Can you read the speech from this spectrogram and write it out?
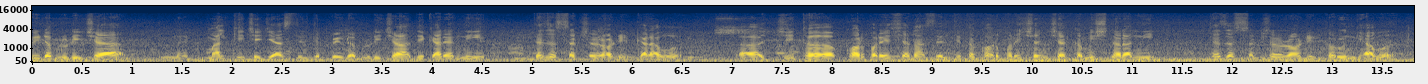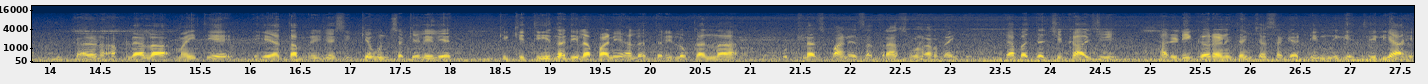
पी डब्ल्यू डीच्या मालकीचे जे असतील ते पी डब्ल्यू डीच्या अधिकाऱ्यांनी त्याचं स्ट्रक्चर ऑडिट करावं. जिथं कॉर्पोरेशन असेल तिथं कॉर्पोरेशनच्या कमिशनरांनी त्याचं स्ट्रक्चर ऑडिट करून घ्यावं. कारण आपल्याला माहिती आहे हे आता ब्रिजेस इतके उंच केलेले आहेत की कितीही नदीला पाणी आलं तरी लोकांना कुठल्याच पाण्याचा त्रास होणार नाही. त्याबद्दलची काळजी हर्डीकर आणि त्यांच्या सगळ्या टीमनी घेतलेली आहे.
